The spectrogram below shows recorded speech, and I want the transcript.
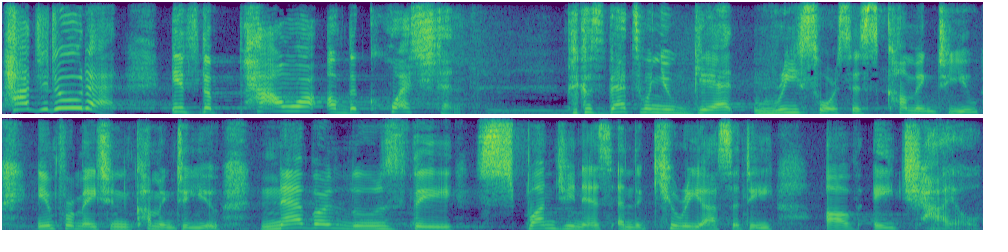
How'd you do that? It's the power of the question. Because that's when you get resources coming to you, information coming to you. Never lose the sponginess and the curiosity of a child.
